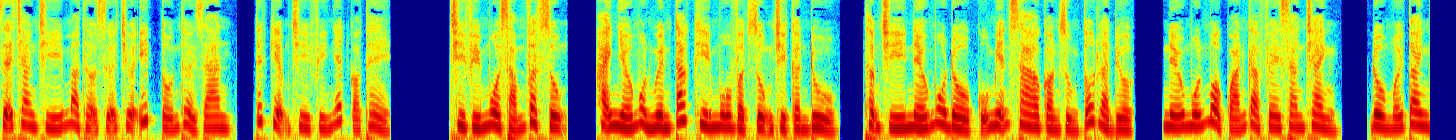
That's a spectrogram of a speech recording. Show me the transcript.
Dễ trang trí mà thợ sửa chữa ít tốn thời gian, tiết kiệm chi phí nhất có thể. Chi phí mua sắm vật dụng, hãy nhớ một nguyên tắc khi mua vật dụng chỉ cần đủ, thậm chí nếu mua đồ cũ miễn sao còn dùng tốt là được. Nếu muốn mở quán cà phê sang chảnh, đồ mới toanh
